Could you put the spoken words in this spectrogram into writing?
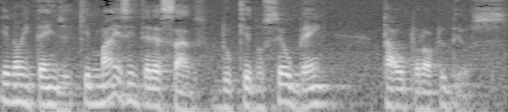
e não entende que mais interessado do que no seu bem está o próprio Deus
